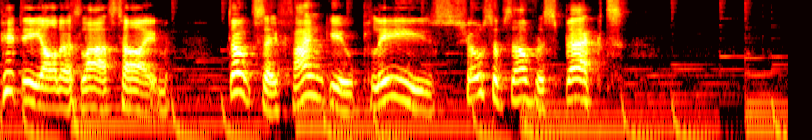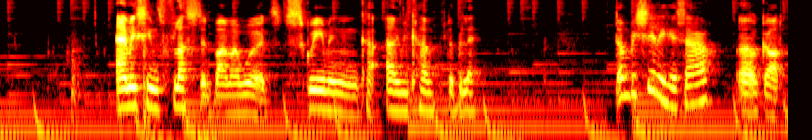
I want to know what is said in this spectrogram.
pity on us last time. Don't say thank you, please. Show some self-respect. Emi seems flustered by my words, screaming uncomfortably. Don't be silly, Hisao. Oh god.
